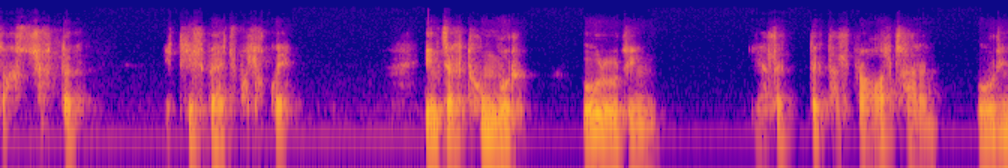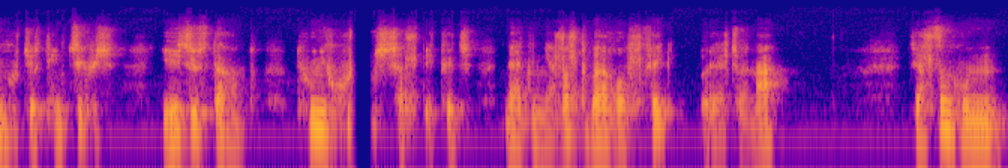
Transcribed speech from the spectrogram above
зогсчихдаг итгэл байж болохгүй. Энэ цагт хүн бүр өөр өөрийн ялагддаг талбараа олж харан өөрийн хүчээр тэмцэх биш. Есүстэй хамт түүний хүч чадалд итгэж найдан ялалт байгуулахыг уриалж байна. Ялсан хүн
